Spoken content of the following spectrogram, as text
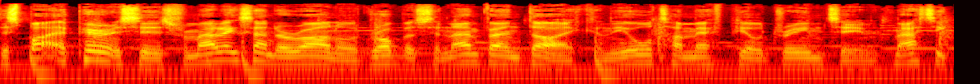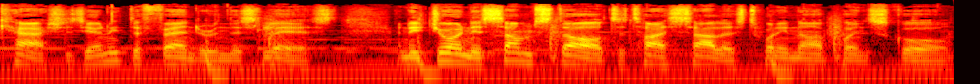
Despite appearances from Alexander Arnold, Robertson, and Van Dijk and the all time FPL Dream Team, Matty Cash is the only defender in this list, and he joined in some style to tie Salah's 29 point score,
